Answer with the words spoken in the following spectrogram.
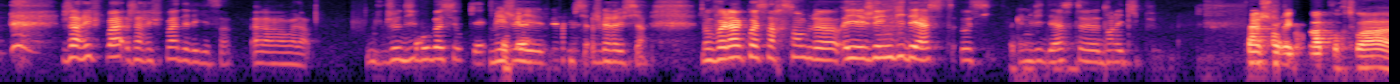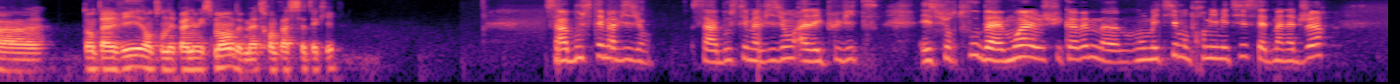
j'arrive pas, j'arrive pas à déléguer ça. Alors voilà. Je dis bon bah c'est ok, mais je, vais, réussir, je vais réussir. Donc voilà à quoi ça ressemble. Et j'ai une vidéaste aussi, une vidéaste euh, dans l'équipe. Ça a changé quoi pour toi euh, dans ta vie, dans ton épanouissement, de mettre en place cette équipe? Ça a boosté ma vision ça a boosté ma vision, aller plus vite. Et surtout, ben, moi, je suis quand même, euh, mon métier, mon premier métier, c'est être manager.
